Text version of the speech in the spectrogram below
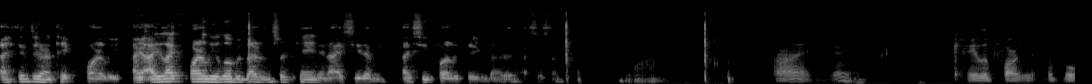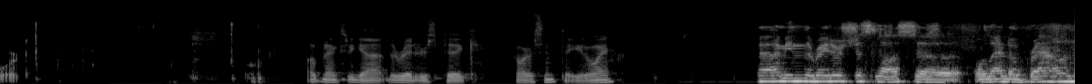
I think they're going to take Farley. I, I like Farley a little bit better than Surtain, and I see them. I see Farley fitting better in that system. Wow. All right. Caleb Farley on the board. Up next we got the Raiders pick. Carson, take it away. Yeah, I mean the Raiders just lost uh, Orlando Brown,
